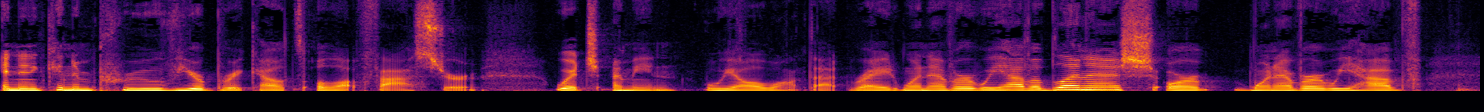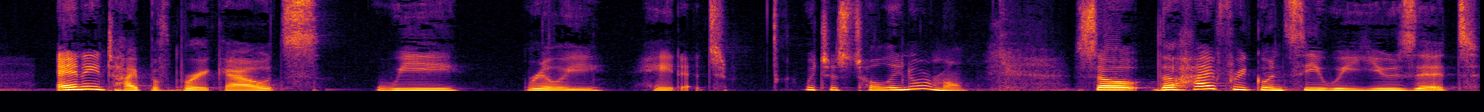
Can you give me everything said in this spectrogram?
and it can improve your breakouts a lot faster. Which, I mean, we all want that, right? Whenever we have a blemish or whenever we have any type of breakouts, we really hate it, which is totally normal. So, the high frequency, we use it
